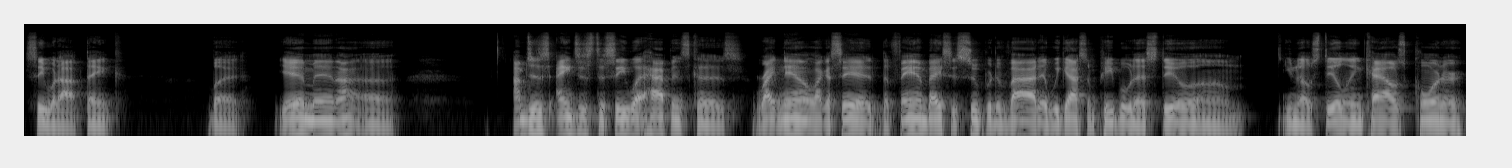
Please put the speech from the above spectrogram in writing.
see what I think. But yeah, man, I uh I'm just anxious to see what happens because right now, like I said, the fan base is super divided. We got some people that still um, you know, still in Cal's corner.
